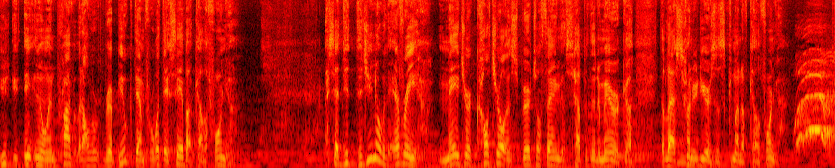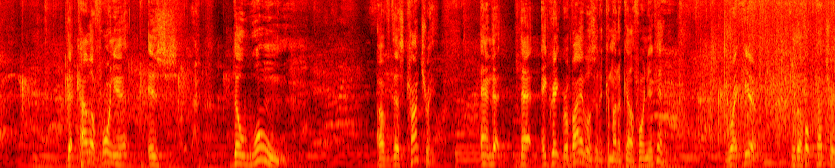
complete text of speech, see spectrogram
you, you, know, in private, but I'll rebuke them for what they say about California. I said, did, did, you know that every major cultural and spiritual thing that's happened in America the last hundred years has come out of California? That California is the womb of this country. And that, that a great revival is going to come out of California again, right here for the whole country.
